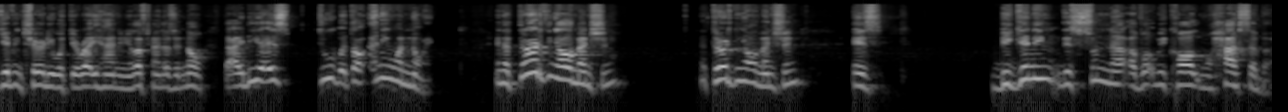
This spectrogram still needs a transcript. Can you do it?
giving charity with your right hand and your left hand doesn't know. The idea is do without anyone knowing. And the third thing I'll mention, the third thing I'll mention is beginning this sunnah of what we call muhasaba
